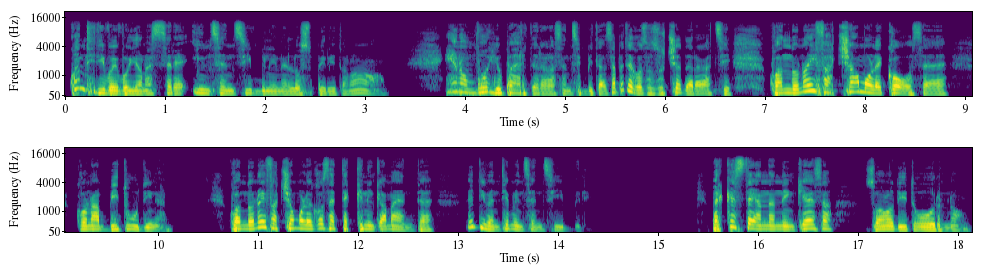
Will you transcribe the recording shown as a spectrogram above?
Quanti di voi vogliono essere insensibili nello spirito? No. Io non voglio perdere la sensibilità. Sapete cosa succede, ragazzi? Quando noi facciamo le cose con abitudine, quando noi facciamo le cose tecnicamente, noi diventiamo insensibili. Perché stai andando in chiesa? Sono di turno.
